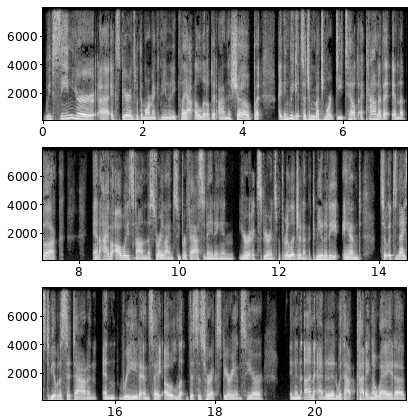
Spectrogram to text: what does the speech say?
we've seen your uh, experience with the Mormon community play out a little bit on the show, but I think we get such a much more detailed account of it in the book. And I've always found the storyline super fascinating and your experience with religion and the community. And so it's nice to be able to sit down and, and read and say, Oh, look, this is her experience here in an unedited without cutting away to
